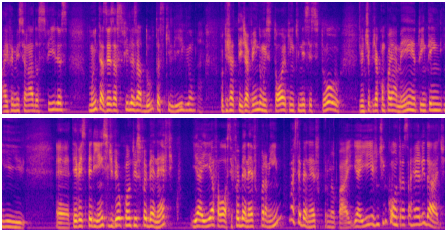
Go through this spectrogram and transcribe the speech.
aí foi mencionado as filhas, muitas vezes as filhas adultas que ligam, é. porque já, te, já vem de uma história, quem que necessitou de um tipo de acompanhamento e, tem, e é, teve a experiência de ver o quanto isso foi benéfico e aí ela falou: oh, se foi benéfico para mim, vai ser benéfico para o meu pai. E aí a gente encontra essa realidade.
